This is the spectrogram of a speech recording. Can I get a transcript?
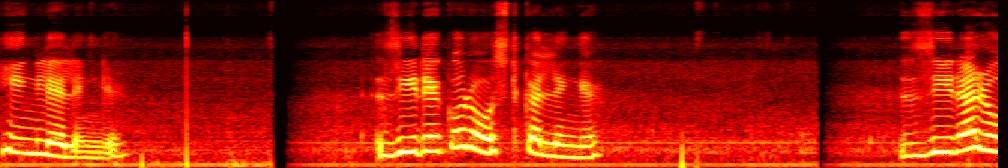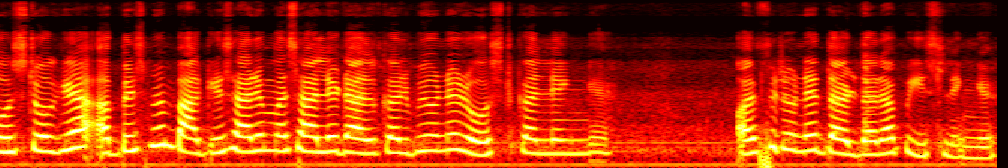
हींग ले लेंगे। ज़ीरे को रोस्ट कर लेंगे। ज़ीरा रोस्ट हो गया। अब इसमें बाकी सारे मसाले डालकर भी उन्हें रोस्ट कर लेंगे और फिर उन्हें दरदरा पीस लेंगे।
